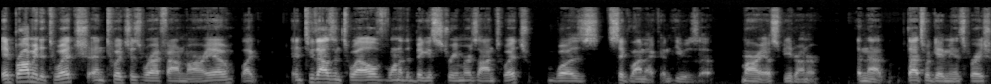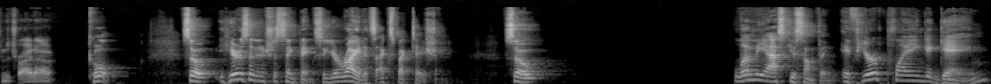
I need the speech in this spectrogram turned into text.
it brought me to Twitch, and Twitch is where I found Mario. Like in 2012, one of the biggest streamers on Twitch was Siglemic, and he was a Mario speedrunner, and that that's what gave me inspiration to try it out. Cool. So here's an interesting thing. So you're right; it's expectation. So let me ask you something. If you're playing a game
